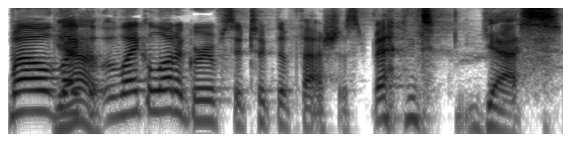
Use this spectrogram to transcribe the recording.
Well, Yeah. like like a lot of groups, it took the fascist bend. Yes.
